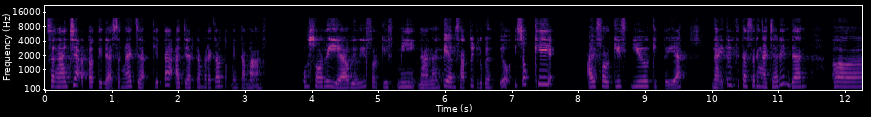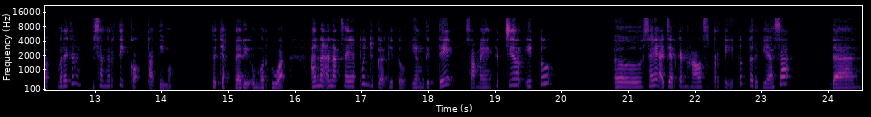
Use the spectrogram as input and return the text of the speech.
sengaja atau tidak sengaja kita ajarkan mereka untuk minta maaf oh sorry ya will you forgive me nah nanti yang satu juga bilang oh it's okay I forgive you gitu ya nah itu kita sering ngajarin dan uh, mereka bisa ngerti kok Pak Timo sejak dari umur 2. Anak-anak saya pun juga gitu. Yang gede sama yang kecil itu uh, saya ajarkan hal seperti itu terbiasa dan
